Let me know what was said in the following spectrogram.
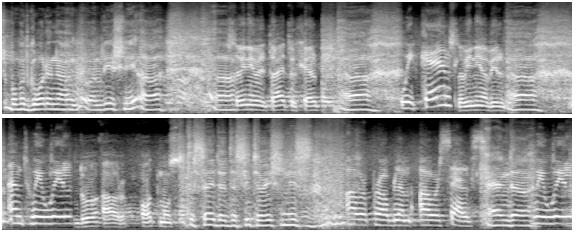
če bom odgovoril na angliški. Slovenija bo poskušala pomagati. Slovenija bo naredila naš utmost, da bo rekla, da je situacija naš problem, sami. In da bomo naredili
